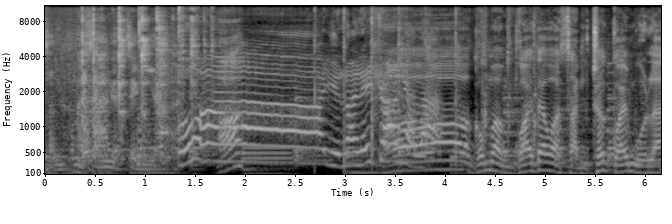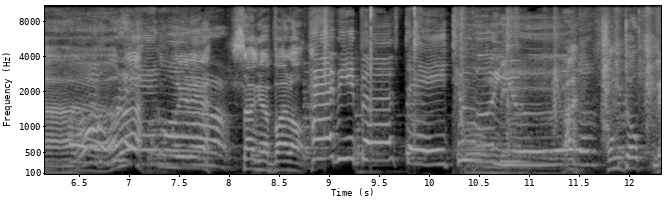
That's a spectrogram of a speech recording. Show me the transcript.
今日生日正日！哇！原來你生日啦哦，咁啊唔怪得話神出鬼沒啦。好啦，恭喜你啊，生日快樂！！Happy birthday to you！嚟，恭祝你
